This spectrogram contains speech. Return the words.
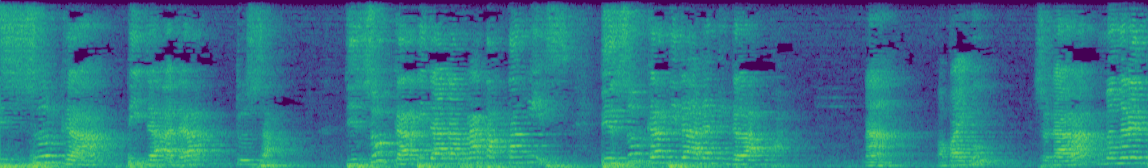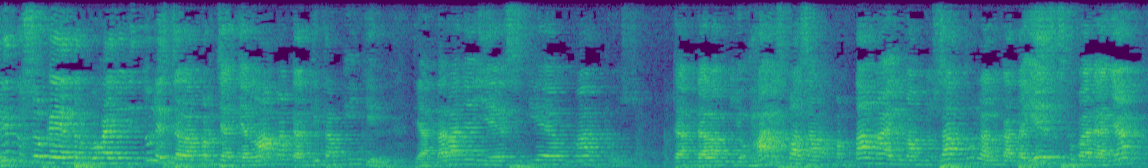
surga tidak ada dosa. Di surga tidak ada ratap tangis. Di surga tidak ada kegelapan. Nah, Bapak Ibu, Saudara, mengenai pintu surga yang terbuka itu ditulis dalam perjanjian lama dan kitab Injil. Di antaranya Yeskiel, Markus. Dan dalam Yohanes pasal pertama ayat 51 lalu kata Yesus kepadanya,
